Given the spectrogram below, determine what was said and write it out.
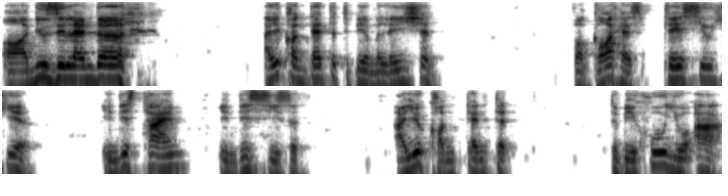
or New Zealander? Are you contented to be a Malaysian? For God has placed you here in this time, in this season. Are you contented to be who you are,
